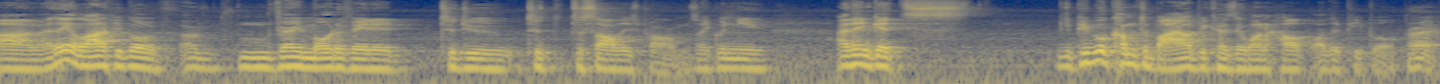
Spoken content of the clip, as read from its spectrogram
Um, I think a lot of people are very motivated to do to, to solve these problems. Like when you, I think it's the people come to bio because they want to help other people. Right.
